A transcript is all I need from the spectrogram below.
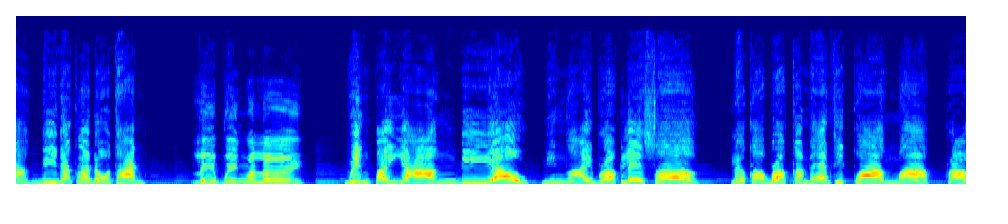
นะดีนะกระโดดทัน รีบวิ่งมาเลย วิ่งไปอย่างเดียวนี่ไงบล็อกเลเซอร์ แล้วก็บล็อกกำแพงที่กว้างมาก คราว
